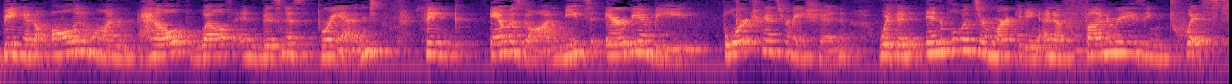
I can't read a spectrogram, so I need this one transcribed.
being an all-in-one health, wealth, and business brand, think Amazon meets Airbnb for transformation with an influencer marketing and a fundraising twist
